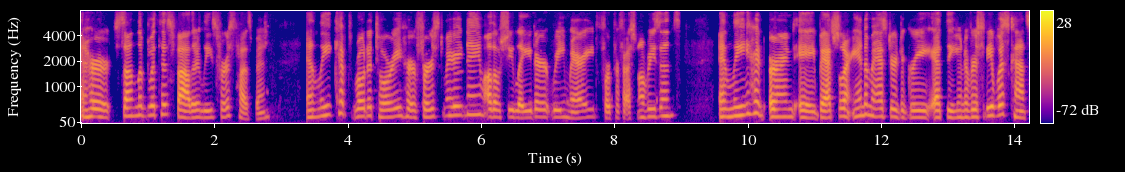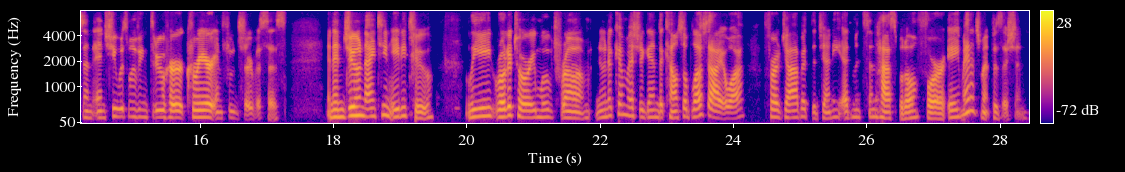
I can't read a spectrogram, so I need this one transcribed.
And her son lived with his father, Lee's first husband. And Lee kept Rotatori her first married name, although she later remarried for professional reasons. And Lee had earned a bachelor and a master degree at the University of Wisconsin, and she was moving through her career in food services. And in June 1982, Lee Rotatori moved from Nunica, Michigan to Council Bluffs, Iowa for a job at the Jennie Edmundson Hospital for a management position.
